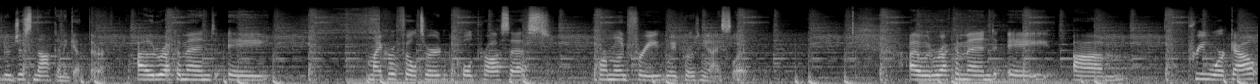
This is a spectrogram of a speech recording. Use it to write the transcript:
you're just not gonna get there. I would recommend a microfiltered, cold processed, hormone-free whey protein isolate. I would recommend a um, pre-workout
